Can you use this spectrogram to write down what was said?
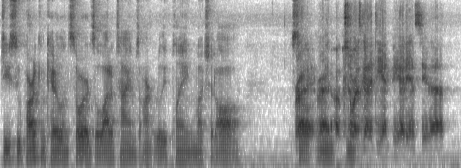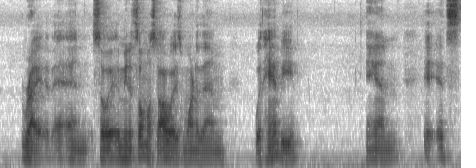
Jisoo Park and Carolyn Swords a lot of times aren't really playing much at all. So, right, I mean, oh, Sora's got a DNP. I didn't see that. Right, and so I mean, it's almost always one of them with Hamby, and it's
